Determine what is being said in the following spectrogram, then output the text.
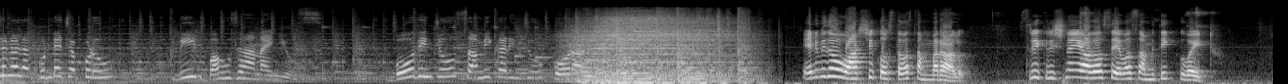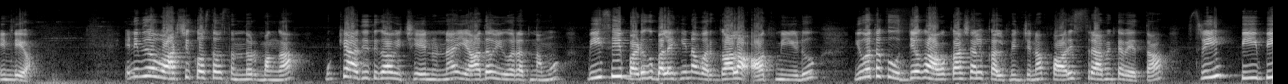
బహుజనుల గుండె చప్పుడు. మీ బహుజన నైన్ న్యూస్. బోధించు సమీకరించు పోరాడు. ఎనిమిదవ వార్షికోత్సవ సంబరాలు. శ్రీ కృష్ణ యాదవ్ సేవా సమితి కువైట్ ఇండియా. ఎనిమిదవ వార్షికోత్సవ సందర్భంగా ముఖ్య అతిథిగా విచ్చేయనున్న యాదవ్ యువరత్నము బీసీ బడుగు బలహీన వర్గాల ఆత్మీయుడు యువతకు ఉద్యోగ అవకాశాలు కల్పించిన పారిశ్రామికవేత్త శ్రీ పిబి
